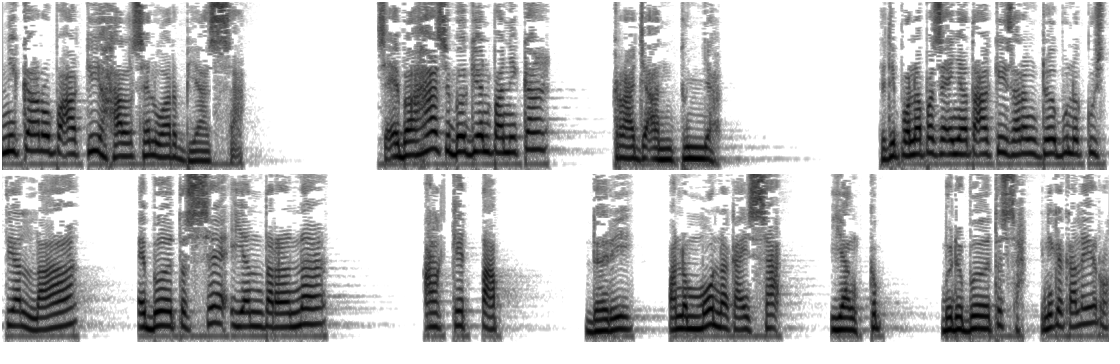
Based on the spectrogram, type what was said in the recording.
nikah rupa aki hal seluar biasa. Saya bahas sebagian panika kerajaan dunia. Jadi apa saya nyata aki sarang debu na Gusti Allah ebe tese yantarana Alkitab dari panemona kaisa yang ke bede-bede ini ke kalero.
